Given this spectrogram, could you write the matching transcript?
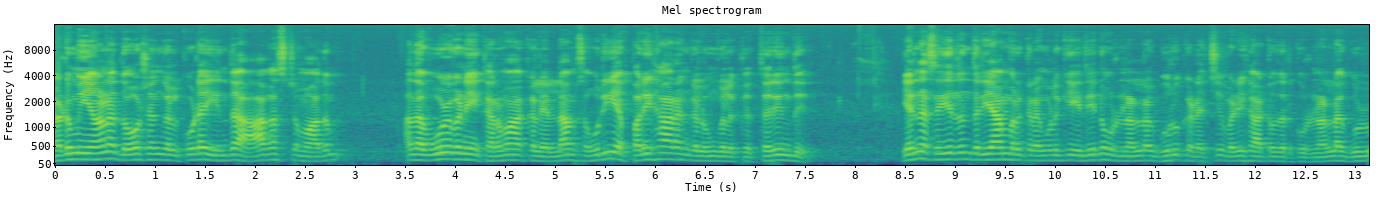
கடுமையான தோஷங்கள் கூட இந்த ஆகஸ்ட் மாதம் அந்த ஊழ்வினை கர்மாக்கள் எல்லாம் உரிய பரிகாரங்கள் உங்களுக்கு தெரிந்து என்ன செய்யறதுன்னு தெரியாமல் இருக்கிறவங்களுக்கு ஏதேனும் ஒரு நல்ல குரு கிடச்சி வழிகாட்டுவதற்கு ஒரு நல்ல குரு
